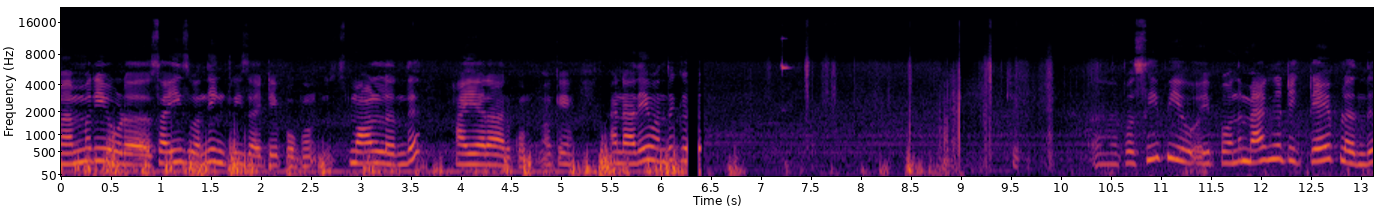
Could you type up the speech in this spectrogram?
மெமரியோட சைஸ் வந்து இன்க்ரீஸ் ஆகிட்டே போகும். ஸ்மால்லேருந்து ஹையராக இருக்கும் ஓகே அண்ட் அதே வந்து கு- அஹ் இப்போ சிபியூ இப்போ வந்து மேக்னெட்டிக் டேப்லேருந்து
